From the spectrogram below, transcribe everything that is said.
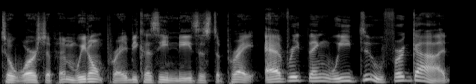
to worship him. We don't pray because he needs us to pray. Everything we do for God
